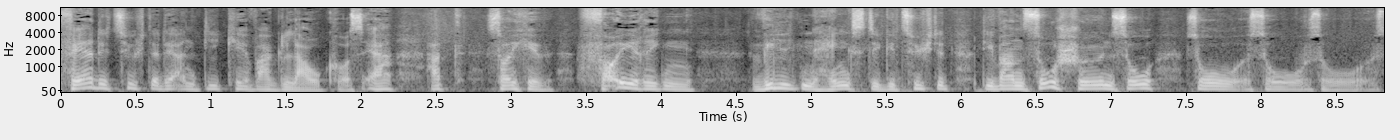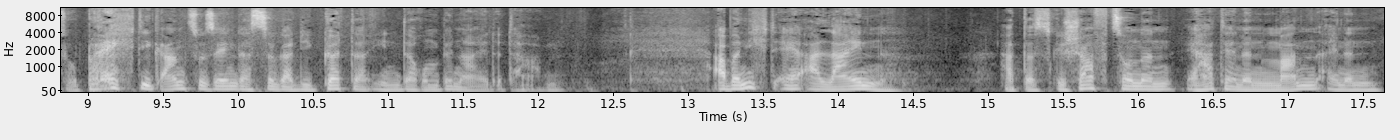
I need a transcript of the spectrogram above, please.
Pferdezüchter der Antike war Glaukos. Er hat solche feurigen, wilden Hengste gezüchtet. Die waren so schön, so, so, so, so, so prächtig anzusehen, dass sogar die Götter ihn darum beneidet haben. Aber nicht er allein hat das geschafft, sondern er hatte einen Mann, einen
